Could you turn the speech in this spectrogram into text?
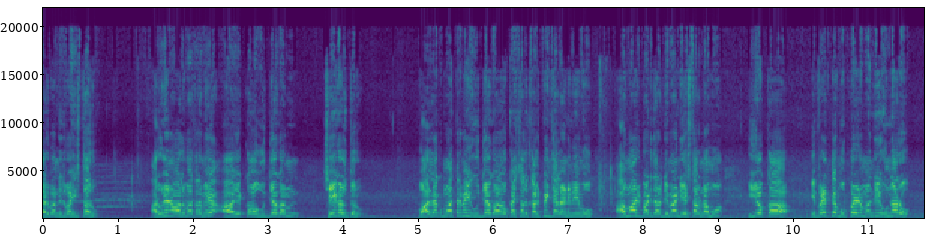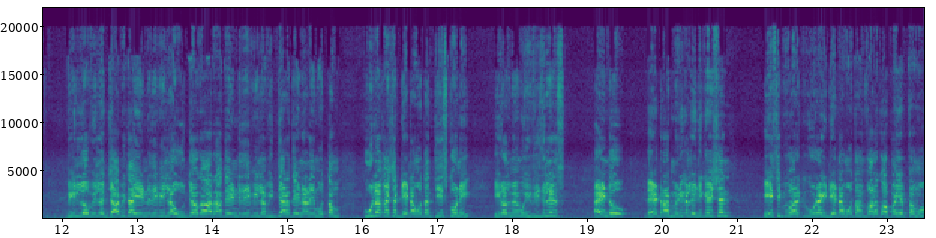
ధర్మం నిర్వహిస్తారు. అర్హులైన వాళ్ళు మాత్రమే ఆ యొక్క ఉద్యోగం చేయగలుగుతారు. వాళ్ళకు మాత్రమే ఉద్యోగ అవకాశాలు కల్పించాలని మేము ఆమారిపాటి ద్వారా డిమాండ్ చేస్తూ ఉన్నాము. ఈ యొక్క ఎవరైతే ముప్పై ఏడు మంది ఉన్నారో వీళ్ళు వీళ్ళ జాబితా ఏంటిది వీళ్ళ ఉద్యోగ అర్హత ఏంటిది వీళ్ళ విద్యార్థి ఏంటి అనేది మొత్తం కూలకాశ డేటా మొత్తం తీసుకొని ఈరోజు మేము ఈ vigilance and director of medical education ACP వారికి కూడా ఈ డేటా మొత్తం వాళ్ళకు అప్పచెప్తాము.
